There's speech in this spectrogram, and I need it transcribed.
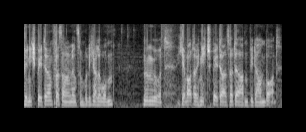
Wenig später versammeln wir uns vermutlich alle oben. Nun gut, ich erwarte euch nicht später als heute Abend wieder an Bord.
